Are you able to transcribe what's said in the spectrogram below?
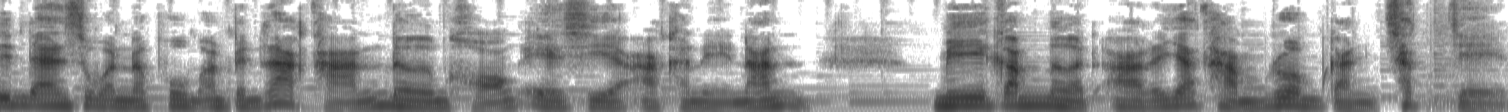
ดินแดนสุวรรณภูมิอันเป็นรากฐานเดิมของเอเชียอาคเนย์นั้น มีกำเนิดอารยธรรมร่วมกันชัดเจน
